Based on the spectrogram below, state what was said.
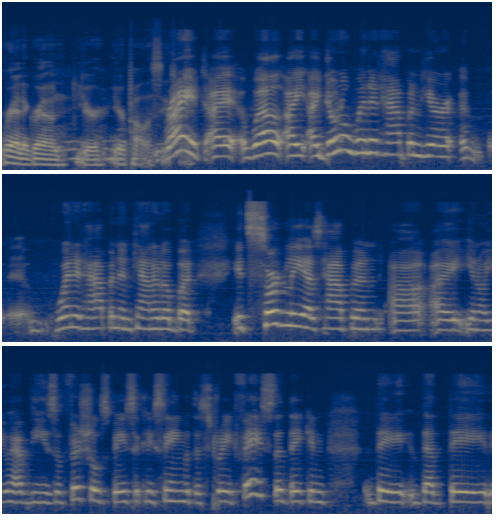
ran aground your your policy. Right. I well, I I don't know when it happened here, uh, when it happened in Canada, but it certainly has happened. Uh, I you know you have these officials basically saying with a straight face that they can they that they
